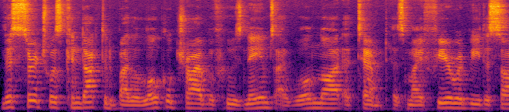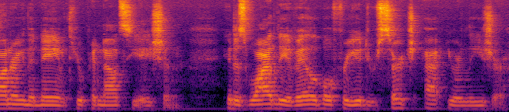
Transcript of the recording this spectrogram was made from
This search was conducted by the local tribe of whose names I will not attempt, as my fear would be dishonoring the name through pronunciation. It is widely available for you to search at your leisure.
